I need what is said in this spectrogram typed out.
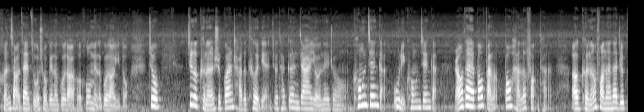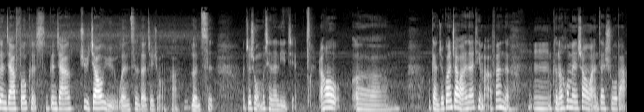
很少在左手边的过道和后面的过道移动。就这个可能是观察的特点，就它更加有那种空间感、物理空间感，然后它还包含了包含了访谈。呃，可能访谈它就更加 focus，更加聚焦于文字的这种哈轮次，这是我目前的理解。然后呃，我感觉观察好像还挺麻烦的，嗯，可能后面上完再说吧。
